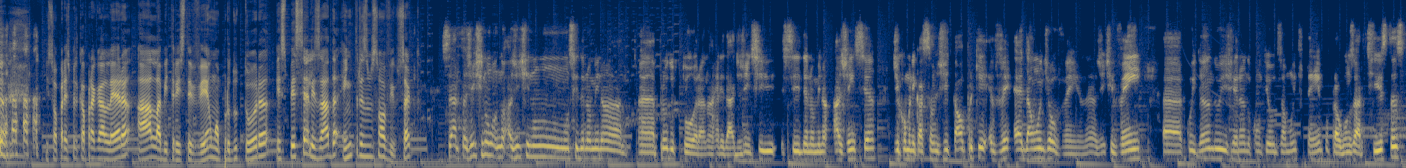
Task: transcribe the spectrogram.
e só para explicar pra galera, a Lab 3 TV é uma produtora especializada em transmissão ao vivo, certo? Certo, a gente não, a gente não se denomina é, produtora, na realidade. A gente se, se denomina agência de comunicação digital, porque é da onde eu venho, né? A gente vem é, cuidando e gerando conteúdos há muito tempo para alguns artistas.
